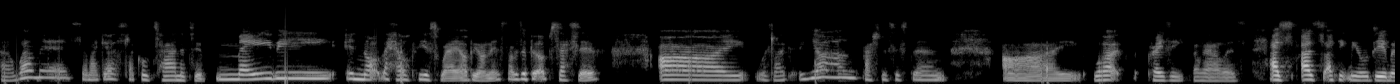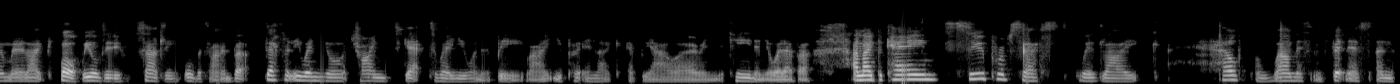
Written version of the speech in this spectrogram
uh, wellness and I guess like alternative. Maybe in not the healthiest way. I'll be honest. I was a bit obsessive. I was like a young fashion assistant. I worked crazy long hours, as as I think we all do when we're like, well, we all do, sadly, all the time. But definitely when you're trying to get to where you want to be, right? You put in like every hour and you're keen and you're whatever. And I became super obsessed with like health and wellness and fitness. And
